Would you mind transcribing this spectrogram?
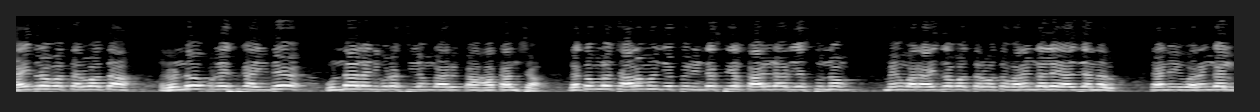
హైదరాబాద్ తర్వాత రెండో ప్లేస్గా ఇదే ఉండాలని కూడా సీఎం గారి కా- ఆకాంక్ష. గతంలో చాలామంది చెప్పారు ఇండస్ట్రియల్ కారిడార్ చేస్తున్నాం. మేము వారు హైదరాబాద్ తర్వాత వరంగలే అది అన్నారు. కానీ వరంగల్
